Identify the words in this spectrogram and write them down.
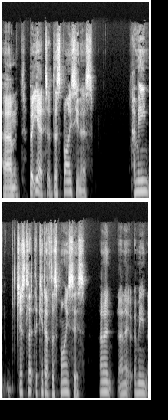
um, but yeah the spiciness i mean just let the kid have the spices I don't, I, don't, I mean,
